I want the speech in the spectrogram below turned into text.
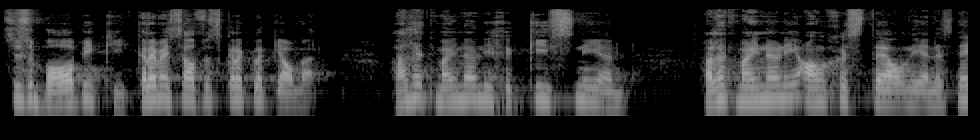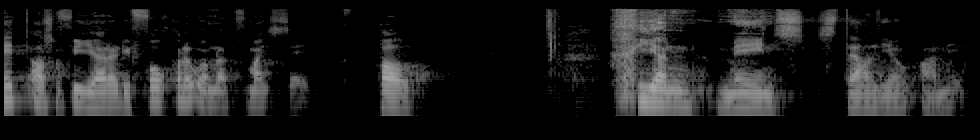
soos 'n babietjie. Kry myself verskriklik jammer. Hulle het my nou nie gekies nie en hulle het my nou nie aangestel nie en is net asof die Here die volgende oomblik vir my sê: "Paul, geen mens stel jou aan nie.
